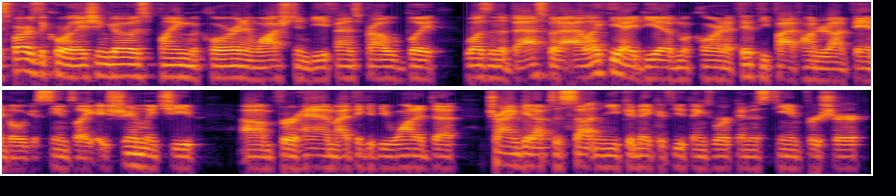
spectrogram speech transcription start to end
as far as the correlation goes, playing McLaurin and Washington defense probably wasn't the best, but I like the idea of McLaurin at 5,500 on FanDuel. It seems like extremely cheap um, for him. I think if you wanted to try and get up to Sutton, you could make a few things work in this team for sure.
